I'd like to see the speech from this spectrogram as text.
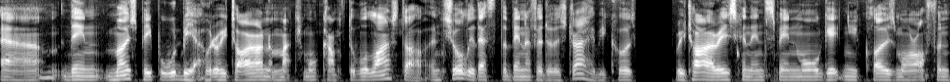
um, then most people would be able to retire on a much more comfortable lifestyle. And surely that's the benefit of Australia because retirees can then spend more, get new clothes more often,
